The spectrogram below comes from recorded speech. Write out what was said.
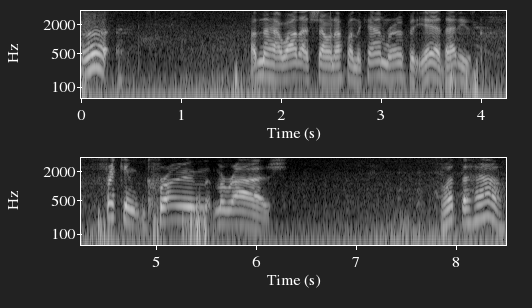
Look. I don't know how well that's showing up on the camera, but yeah, that is freaking chrome Mirage. What the hell?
